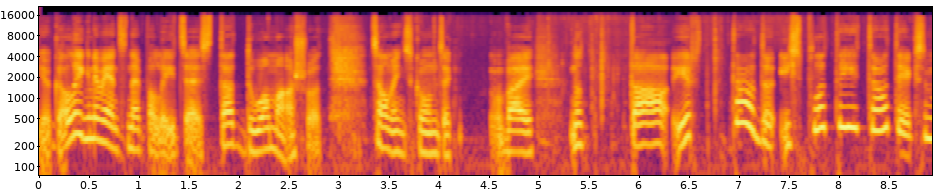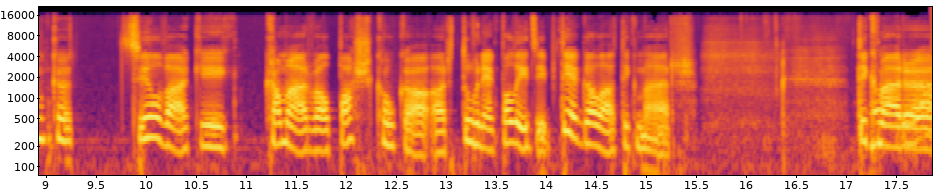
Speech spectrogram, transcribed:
ja galīgi neviens nepalīdzēs, tad domāšot. Celmiņas kundze, vai nu, tā ir tāda izplatīta attieksme, ka cilvēki kamēr vēl paši kaut kā ar tuvinieku palīdzību tiek galā, tikmēr. Tikmēr, nu, jā,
